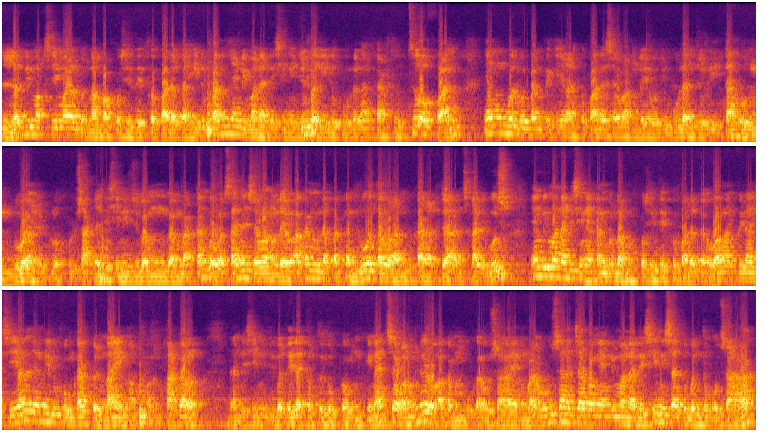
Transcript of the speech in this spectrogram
lebih maksimal berdampak positif kepada kehidupan yang di mana di sini juga didukung dengan kartu Tuopan yang membuat beban pikiran kepada seorang Leo di bulan Juli tahun 2021 di sini juga menggambarkan bahwasanya seorang Leo akan mendapatkan dua tawaran pekerjaan sekaligus yang di mana di sini akan berdampak positif kepada keuangan finansial yang didukung kartu Nine of Pentacle dan di sini juga tidak tertutup kemungkinan seorang Leo akan membuka usaha yang baru usaha cabang yang di mana di sini satu bentuk usaha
